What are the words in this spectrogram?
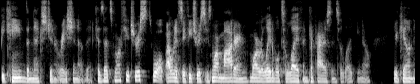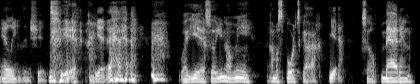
became the next generation of it because that's more futuristic well I wouldn't say futuristic it's more modern more relatable to life in comparison to like you know you're killing aliens and shit yeah. yeah. Well, yeah. So you know me, I'm a sports guy. yeah. So Madden,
